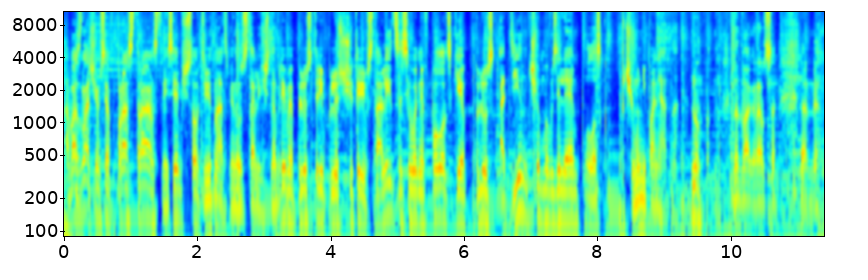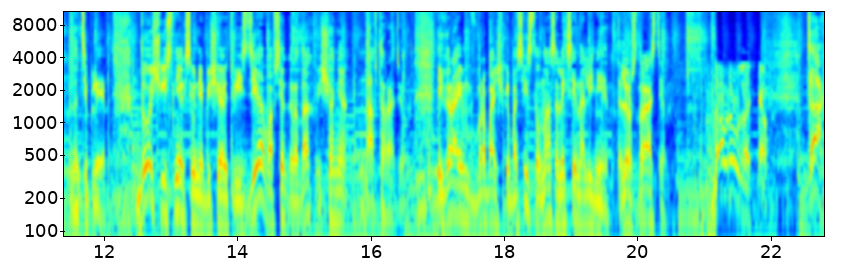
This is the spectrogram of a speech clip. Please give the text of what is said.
обозначимся в пространстве. 7 часов 19 минут столичное время. Плюс 3, плюс 4 в столице. Сегодня в Полоцке плюс 1. Чем мы выделяем Полоцк? Почему, непонятно. Ну, на 2 градуса э, теплее. Дождь и снег сегодня обещают везде. Во всех городах вещания авторадио. Играем в барабанщика и басиста. У нас Алексей на линии. Леш, здрасте. Доброе утро всем. Так,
